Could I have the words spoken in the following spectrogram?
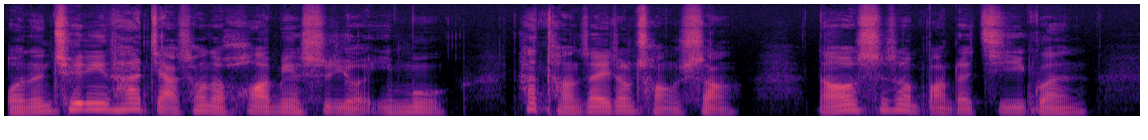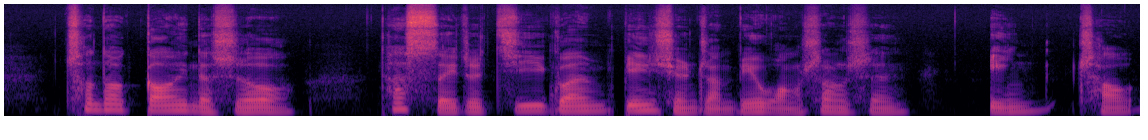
我能确定他假唱的画面是有一幕，他躺在一张床上，然后身上绑着机关，唱到高音的时候。它随着机关边旋转边往上升，音超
